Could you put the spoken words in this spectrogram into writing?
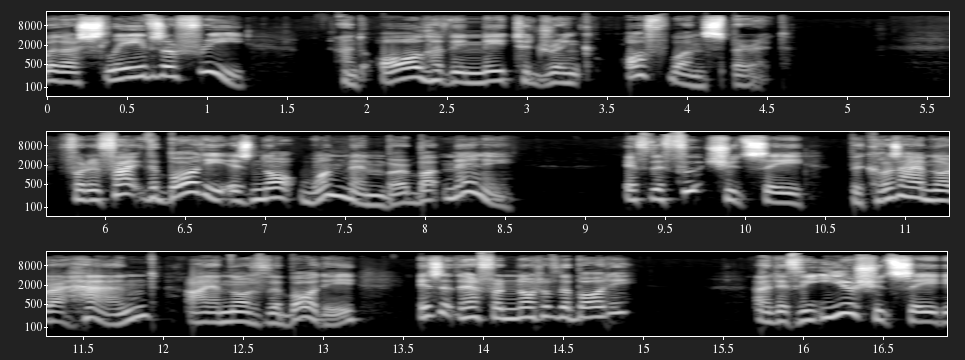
whether slaves or free, and all have been made to drink of one Spirit. For in fact, the body is not one member, but many. If the foot should say, Because I am not a hand, I am not of the body, is it therefore not of the body? And if the ear should say,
